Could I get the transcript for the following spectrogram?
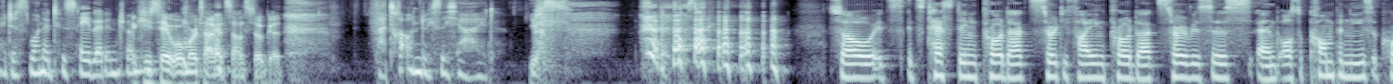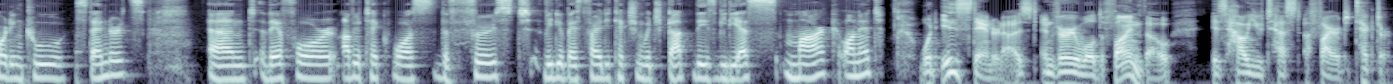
I just wanted to say that in German. Can you say it one more time? It sounds so good. Vertrauen durch Sicherheit. Yes. So it's it's testing products, certifying products, services, and also companies according to standards. And therefore, Aviotec was the first video-based fire detection which got this VDS mark on it. What is standardized and very well defined, though, is how you test a fire detector.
